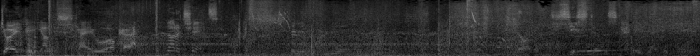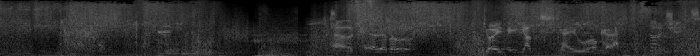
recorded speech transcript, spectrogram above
Join me, young Skywalker. Not a chance. Your existence is How terrible. Join me, young Skywalker. Not a chance.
